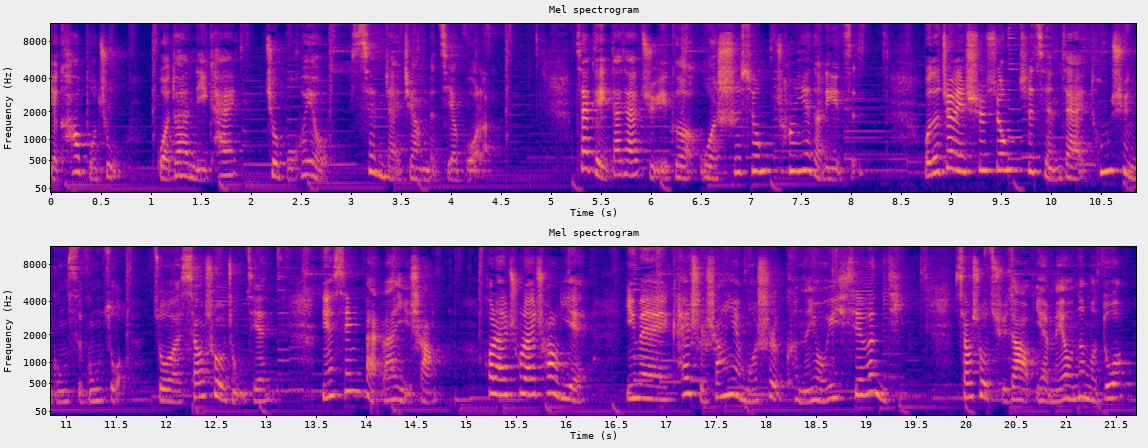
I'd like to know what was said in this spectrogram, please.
也靠不住，果断离开，就不会有现在这样的结果了。再给大家举一个我师兄创业的例子。我的这位师兄之前在通讯公司工作，做销售总监，年薪百万以上。后来出来创业，因为开始商业模式可能有一些问题，销售渠道也没有那么多，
